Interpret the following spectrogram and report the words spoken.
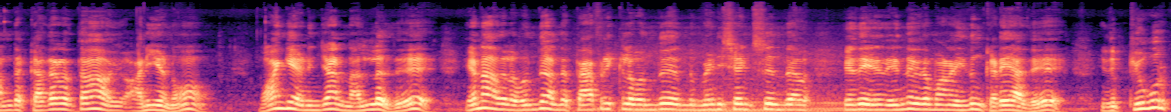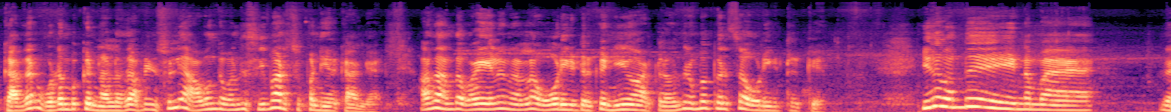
அந்த கதரை தான் அணியணும். வாங்கி அணிஞ்சால் நல்லது. ஏன்னா அதில் வந்து அந்த ஃபேப்ரிக்கில் வந்து இந்த மெடிசன்ஸ் இந்த இது எந்த விதமான இதுவும் கிடையாது. இது பியூர் கதர் உடம்புக்கு நல்லது அப்படின்னு சொல்லி அவங்க வந்து சிபாரிசு பண்ணியிருக்காங்க. அது அந்த வகையில் நல்லா ஓடிக்கிட்டு இருக்குது நியூயார்க்கில் வந்து ரொம்ப பெருசாக ஓடிக்கிட்டு இருக்குது இது வந்து நம்ம இந்த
